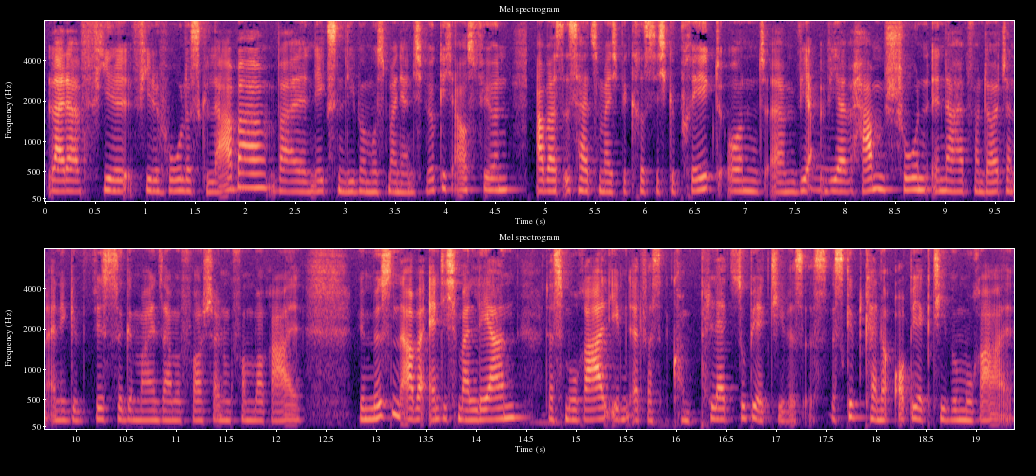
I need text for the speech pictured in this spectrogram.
leider viel, viel hohles Gelaber, weil Nächstenliebe muss man ja nicht wirklich ausführen. Aber es ist halt zum Beispiel christlich geprägt und ähm, wir, mhm. wir haben schon innerhalb von Deutschland eine gewisse gemeinsame Vorstellung von Moral. Wir müssen aber endlich mal lernen, dass Moral eben etwas komplett Subjektives ist. Es gibt keine objektive Moral.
